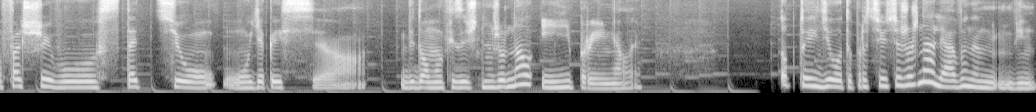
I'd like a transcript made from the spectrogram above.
фальшиву статтю у якийсь а, відомий фізичний журнал і її прийняли. Тобто ідіоти працюють у журналі, а винен він.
